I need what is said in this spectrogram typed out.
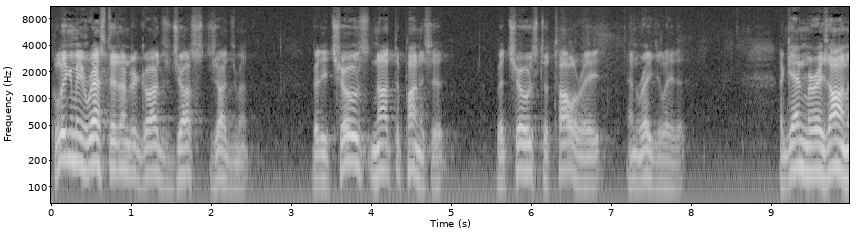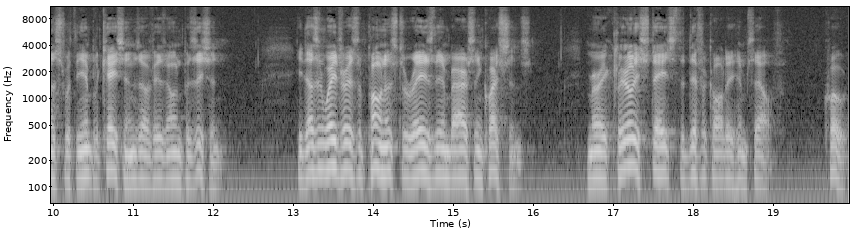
Polygamy rested under God's just judgment, but he chose not to punish it, but chose to tolerate and regulate it. Again, Murray's honest with the implications of his own position. He doesn't wait for his opponents to raise the embarrassing questions. Murray clearly states the difficulty himself. Quote,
